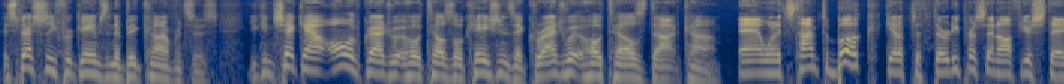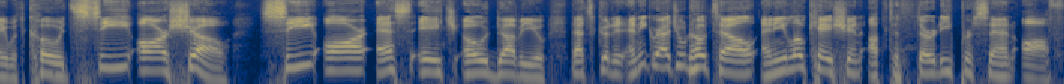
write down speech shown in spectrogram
especially for games in the big conferences. You can check out all of Graduate Hotel's locations at graduatehotels.com. And when it's time to book, get up to 30% off your stay with code CRSHOW. C R S H O W. That's good at any graduate hotel, any location, up to 30% off.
